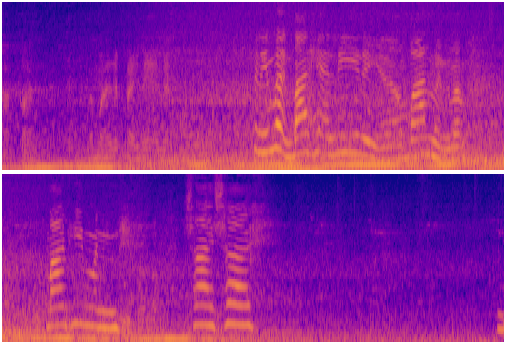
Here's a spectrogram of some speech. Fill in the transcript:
พักก่อนแล้วมาจะไปแน่นะอันนี้เหมือนบ้านแฮร์รี่อะไรอย่างเงี้ยบ้านเหมือนแบบบ้านที่มันใช่ใช่โอ้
